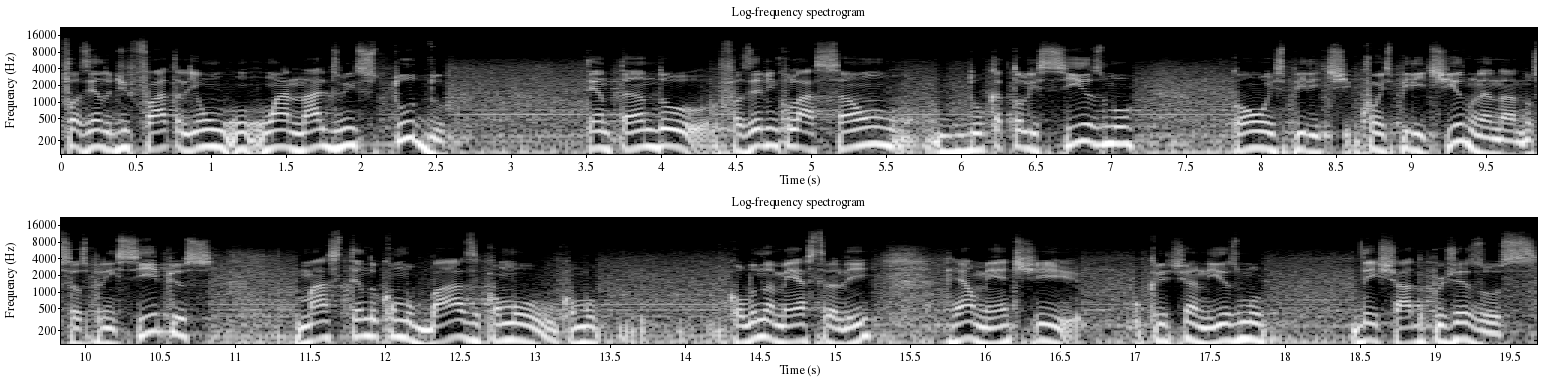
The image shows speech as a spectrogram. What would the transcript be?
fazendo de fato ali um, um, análise, um estudo, tentando fazer vinculação do catolicismo com o, espiriti com o espiritismo né, na, nos seus princípios, mas tendo como base, como, como coluna mestra ali, realmente o cristianismo deixado por Jesus,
